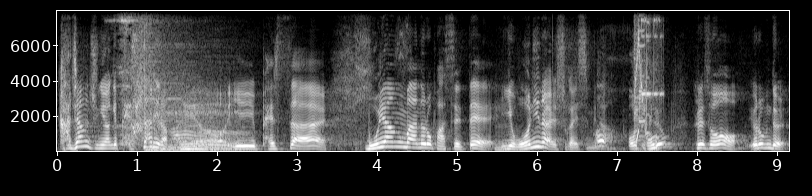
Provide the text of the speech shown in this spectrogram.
가장 중요한 게 뱃살이란 말이에요. 이 뱃살 모양만으로 봤을 때 이게 원인을 알 수가 있습니다. 어떻게요? 그래서 여러분들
